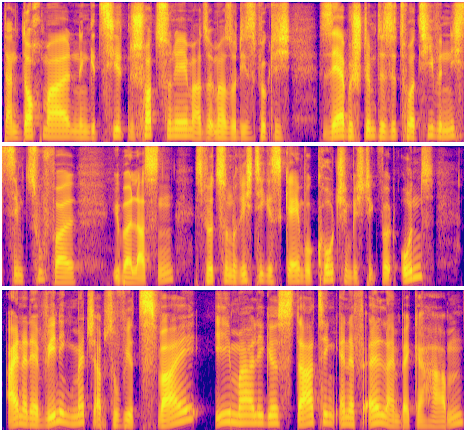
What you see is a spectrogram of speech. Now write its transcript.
dann doch mal einen gezielten Shot zu nehmen. Also immer so dieses wirklich sehr bestimmte Situative, nichts dem Zufall überlassen. Es wird so ein richtiges Game, wo Coaching wichtig wird. Und einer der wenigen Matchups, wo wir zwei ehemalige Starting NFL-Linebacker haben,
